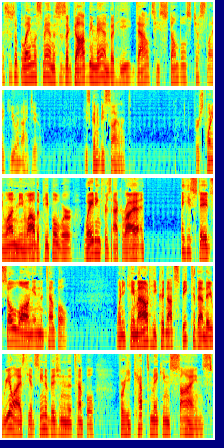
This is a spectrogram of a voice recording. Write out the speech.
This is a blameless man. This is a godly man, but he doubts, he stumbles just like you and I do. He's going to be silent. Verse 21 Meanwhile, the people were waiting for Zechariah, and he stayed so long in the temple. When he came out, he could not speak to them. They realized he had seen a vision in the temple, for he kept making signs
